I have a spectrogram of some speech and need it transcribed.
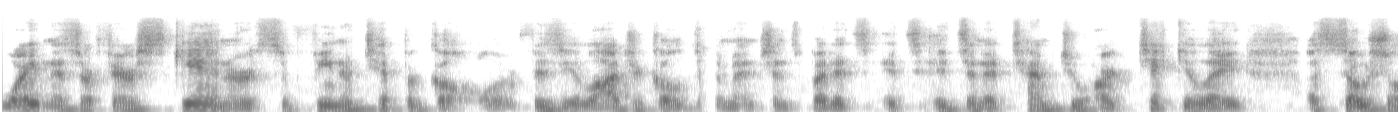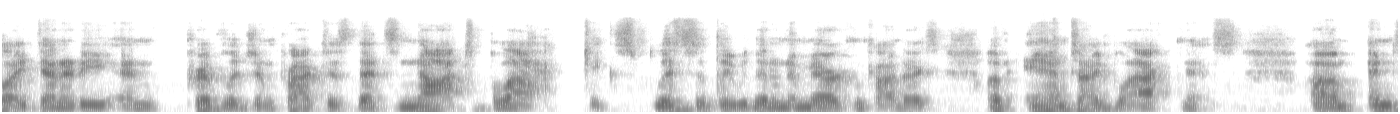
whiteness or fair skin or phenotypical or physiological dimensions, but it's it's it's an attempt to articulate a social identity and privilege and practice that's not black explicitly within an American context of anti-blackness, um, and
